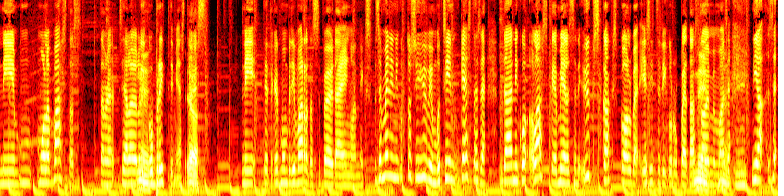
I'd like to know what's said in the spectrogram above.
niin mulle vastas tämmönen, siellä oli Niin. joku brittimies Joo. töissä. Niin, tiedättekö, että mun piti varata se pöytä englanniksi. Se meni niinku tosi hyvin, mutta siinä kestää se, pitää niinku laskea mielessäni yksi, kaksi, kolme ja sitten se niinku rupeaa taas Niin, toimimaan. niin. Se. Ja se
